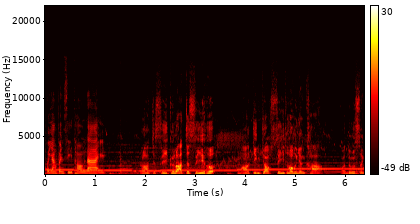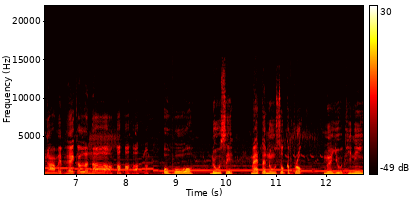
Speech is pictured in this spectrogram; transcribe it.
ก็ยังเป็นสีทองได้ ราชสีห์ก็ราชสีห์เหอะ หมาจิ้งจอกสีทองอย่างข้า ก็ดูสง่าไม่แพ้กันละนะ โอ้โห ดูสิ แม้แต่หนูสกปรก เมื่ออยู่ที่นี่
